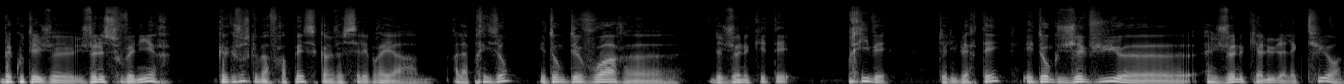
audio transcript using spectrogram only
Ben Écoutez, je, vais le souvenir. Quelque chose qui m'a frappé, c'est quand je célébrais à, à, la prison et donc de voir des jeunes qui étaient privés de liberté. Et donc j'ai vu euh, un jeune qui a lu la lecture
